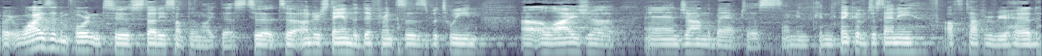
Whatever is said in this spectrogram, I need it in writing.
Right? Why is it important to study something like this, to, to understand the differences between uh, Elijah and John the Baptist. I mean, can you think of just any off the top of your head?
